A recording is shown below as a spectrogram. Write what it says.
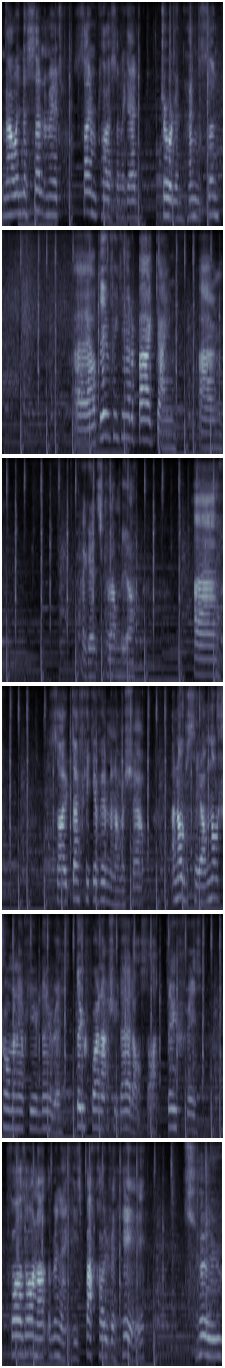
now in the centre mid, same person again, Jordan Henderson. Uh, I didn't think he had a bad game um, against Colombia. Uh, so definitely give him another shout. And obviously, I'm not sure many of you knew this, Delph weren't actually there last night. Delph is, as far as I know at the minute, he's back over here to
